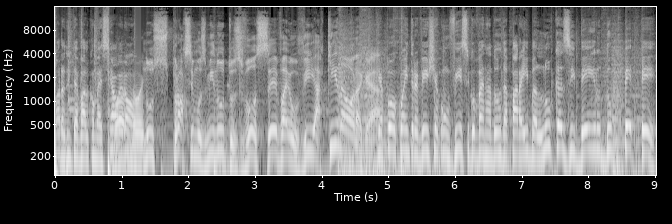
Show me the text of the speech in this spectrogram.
Hora do intervalo comercial, Heron. Nos próximos minutos, você vai ouvir aqui na Hora H. Daqui a pouco, a entrevista com o vice-governador da Paraíba, Lucas Ribeiro, do PP.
